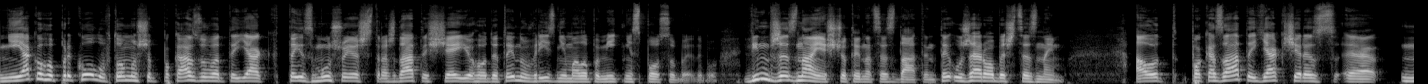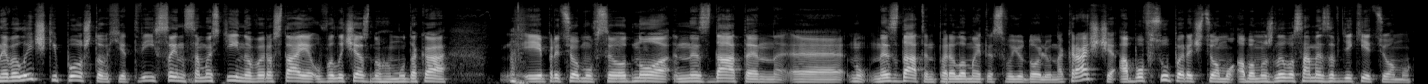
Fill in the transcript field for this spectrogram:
Ніякого приколу в тому, щоб показувати, як ти змушуєш страждати ще й його дитину в різні малопомітні способи. Типу, він вже знає, що ти на це здатен, ти вже робиш це з ним. А от показати, як через е, невеличкі поштовхи, твій син самостійно виростає у величезного мудака і при цьому все одно не здатен е, ну, не здатен переломити свою долю на краще, або всупереч цьому, або, можливо, саме завдяки цьому.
